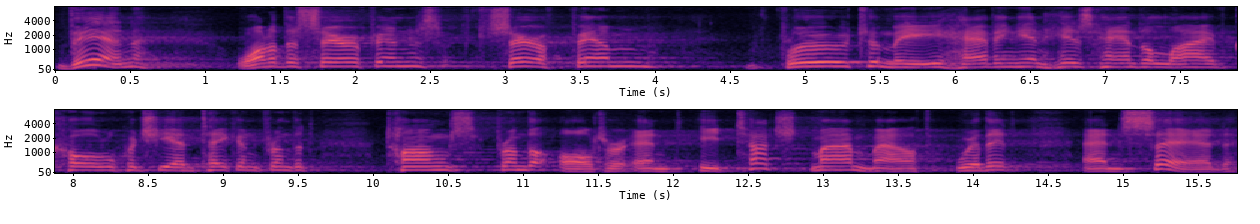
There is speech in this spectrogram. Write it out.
Then one of the seraphims, seraphim flew to me, having in his hand a live coal which he had taken from the tongues from the altar, and he touched my mouth with it and said,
